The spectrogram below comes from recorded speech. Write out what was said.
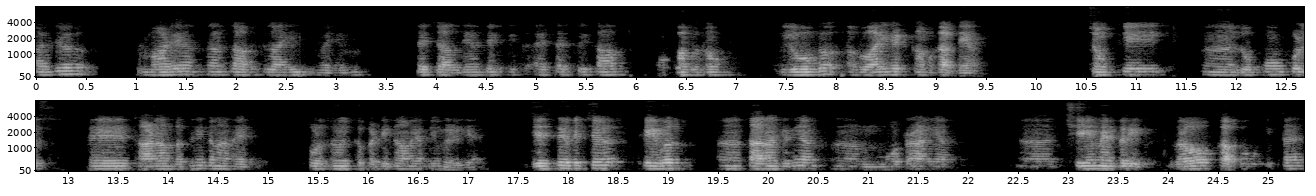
ਅੱਜ ਮਾੜੇ ਅਨਸਰਾਂ ਖਿਲਾਫ ਚਲਾਈ ਮੁਹਿੰਮ ਤੇ ਚੱਲਦਿਆਂ ਤੇ ਇੱਕ ਐਸਐਸਪੀ ਸਾਹਿਬ ਮੋਗਾ ਵੱਲੋਂ ਯੋਗ ਅਗਵਾਈ ਹੇਠ ਕੰਮ ਕਰਦੇ ਆ। ਕਿਉਂਕਿ ਲੋਕੋਂ ਪੁਲਿਸ ਤੇ ਥਾਣਾ ਬੱਧਨੀ ਕਲਾਂ ਦੇ ਪੁਲਿਸ ਨੂੰ ਇੱਕ ਵੱਡੀ ਕਾਮਯਾਬੀ ਮਿਲੀ ਹੈ। ਜਿਸ ਦੇ ਵਿੱਚ ਕੇਵਲ ਤਾਰਾਂ ਜਿਹੜੀਆਂ ਮੋਟਰਾਂ ਵਾਲੀਆਂ 6 ਮੈਂਬਰੀ ਗਰੋਹ ਕਾਬੂ ਕੀਤਾ ਹੈ,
